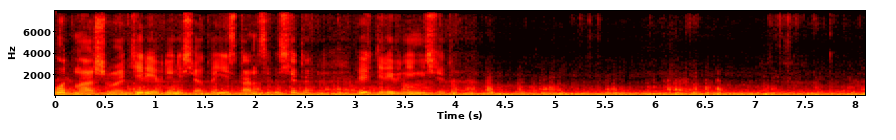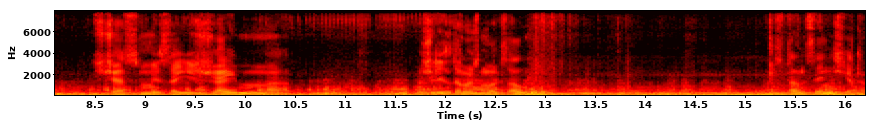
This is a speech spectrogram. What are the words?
от нашего деревни Несета. Есть станция Несета, есть деревня Несета. Сейчас мы заезжаем на железнодорожный вокзал. Станция Несета.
